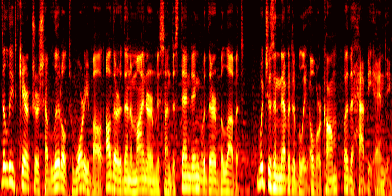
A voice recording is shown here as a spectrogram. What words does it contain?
The lead characters have little to worry about other than a minor misunderstanding with their beloved, which is inevitably overcome by the happy ending.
